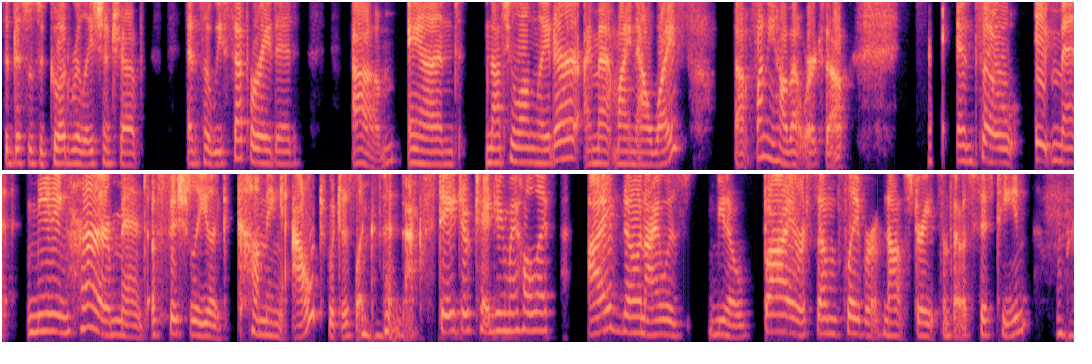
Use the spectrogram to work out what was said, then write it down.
that this was a good relationship. And so we separated. Um and not too long later i met my now wife. Uh, funny how that works out and so it meant meeting her meant officially like coming out, which is like mm-hmm. the next stage of changing my whole life. I've known I was, you know, bi or some flavor of not straight since I was 15. Mm-hmm.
